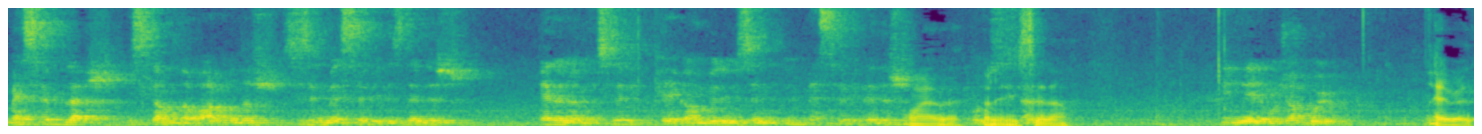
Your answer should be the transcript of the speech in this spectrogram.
Mezhepler İslam'da var mıdır? Sizin mezhebiniz nedir? En önemlisi Peygamberimizin mezhebi nedir? Evet, aleyhisselam. Dinleyelim hocam, buyurun. Evet.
